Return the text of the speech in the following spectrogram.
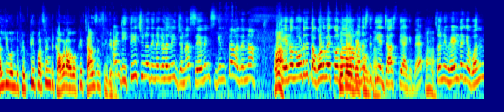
ಅಲ್ಲಿ ಒಂದು ಫಿಫ್ಟಿ ಪರ್ಸೆಂಟ್ ಕವರ್ ಆಗೋಕೆ ಚಾನ್ಸಸ್ ಇದೆ. ಅಂಡ್ ಇತ್ತೀಚಿನ ದಿನಗಳಲ್ಲಿ ಜನ ಸೇವಿಂಗ್ಸ್ ಗಿಂತ ಅದನ್ನ ಏನೋ ನೋಡಿದ್ರೆ ತಗೊಳ್ಬೇಕು ಅನ್ನೋ ಮನಸ್ಥಿತಿಯೇ ಜಾಸ್ತಿ ಆಗಿದೆ. ಸೊ ನೀವು ಹೇಳ್ದಂಗೆ ಒಂದ್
